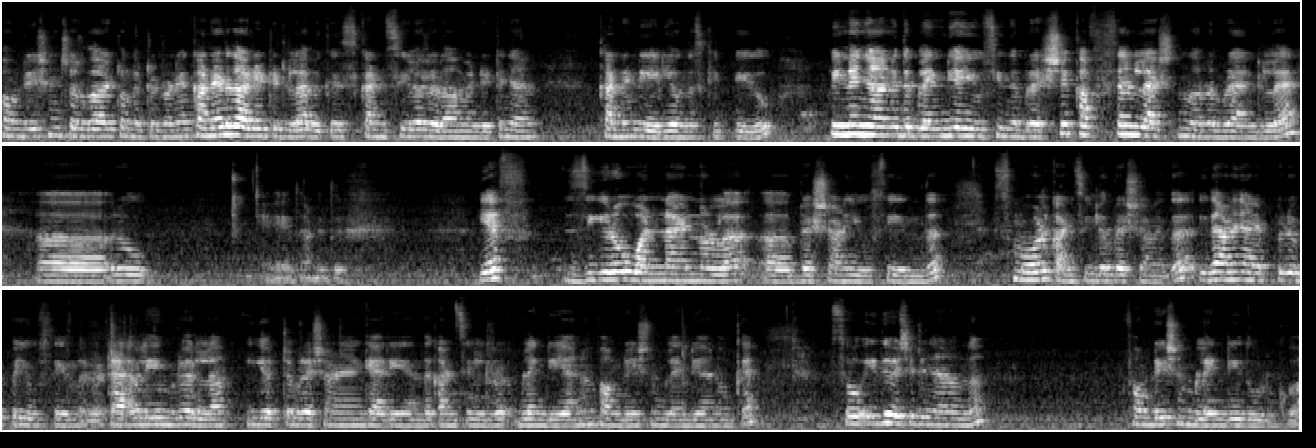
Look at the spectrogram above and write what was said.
ഫൗണ്ടേഷൻ ചെറുതായിട്ടൊന്ന് ഇട്ടിട്ടുണ്ട്. ഞാൻ കണ്ണിന് താഴെ ഇട്ടിട്ടില്ല ബിക്കോസ് കൺസീലർ ഇടാൻ വേണ്ടിയിട്ട് ഞാൻ കണ്ണിന്റെ ഏരിയ ഒന്ന് സ്കിപ്പ് ചെയ്തു. പിന്നെ ഞാനിത് ബ്ലെൻഡ് ചെയ്യാൻ യൂസ് ചെയ്യുന്ന ബ്രഷ് കഫ്സ് ആൻഡ് ലാഷ് എന്ന് പറഞ്ഞ ബ്രാൻഡിലെ ഒരു ഏതാണിത്? എഫ് സീറോ വൺ നയൻ എന്നുള്ള ബ്രഷാണ് യൂസ് ചെയ്യുന്നത്. സ്മോൾ കൺസീലർ ബ്രഷാണിത് ഇതാണ് ഞാൻ എപ്പോഴും ഇപ്പോൾ യൂസ് ചെയ്യുന്നത്. ട്രാവൽ ചെയ്യുമ്പോഴും എല്ലാം ഈ ഒറ്റ ബ്രഷാണ് ഞാൻ ക്യാരി ചെയ്യുന്നത്. കൺസീലർ ബ്ലെൻഡ് ചെയ്യാനും ഫൗണ്ടേഷൻ ബ്ലെൻഡ് ചെയ്യാനും ഒക്കെ. സോ ഇത് വെച്ചിട്ട് ഞാനൊന്ന് ഫൗണ്ടേഷൻ ബ്ലെൻഡ് ചെയ്ത് കൊടുക്കുക.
